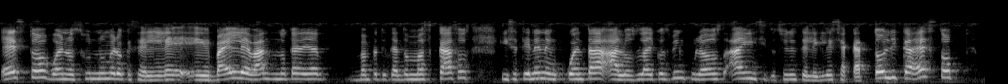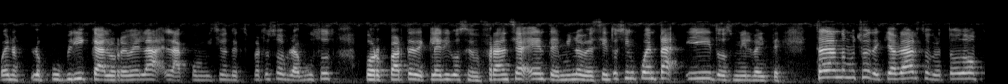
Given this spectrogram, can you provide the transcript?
Esto, bueno, es un número que se le, eh, va elevando, no cada día van platicando más casos y se tienen en cuenta a los laicos vinculados a instituciones de la Iglesia Católica. Esto, bueno, lo publica, lo revela la Comisión de Expertos sobre Abusos por parte de clérigos en Francia entre 1950 y 2020. Está dando mucho de qué hablar, sobre todo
